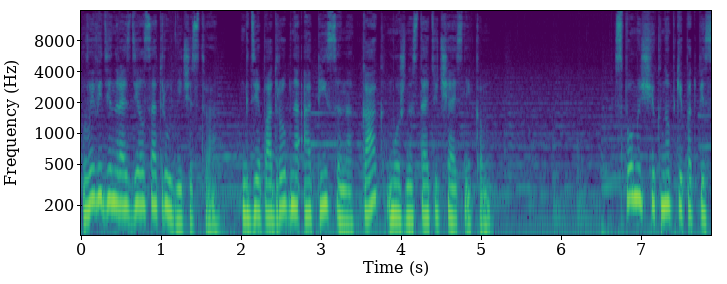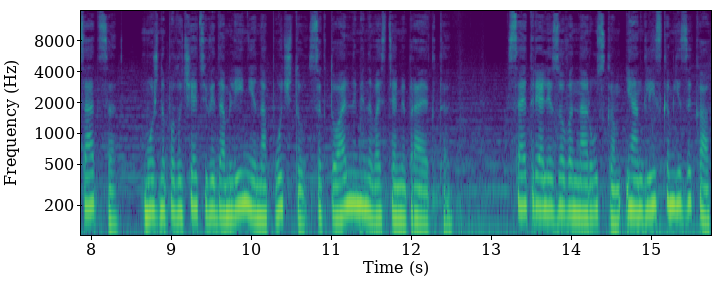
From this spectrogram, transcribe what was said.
выведен раздел «Сотрудничество», где подробно описано, как можно стать участником. С помощью кнопки «Подписаться» можно получать уведомления на почту с актуальными новостями проекта. Сайт реализован на русском и английском языках,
